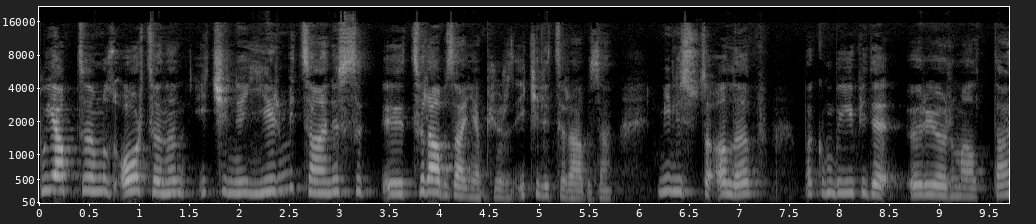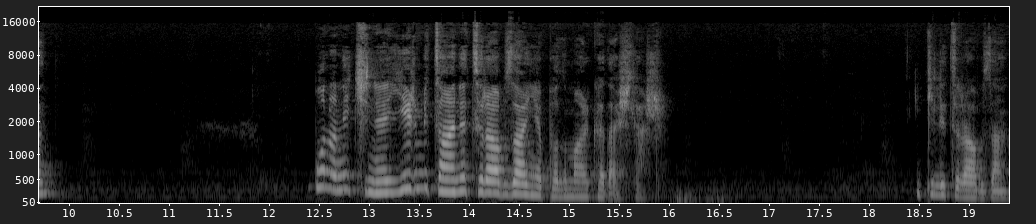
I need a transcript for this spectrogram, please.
Bu yaptığımız ortanın içine 20 tane sık e, trabzan yapıyoruz. ikili trabzan. Milisuta alıp bakın bu ipi de örüyorum alttan. Bunun içine 20 tane trabzan yapalım arkadaşlar. İkili trabzan.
